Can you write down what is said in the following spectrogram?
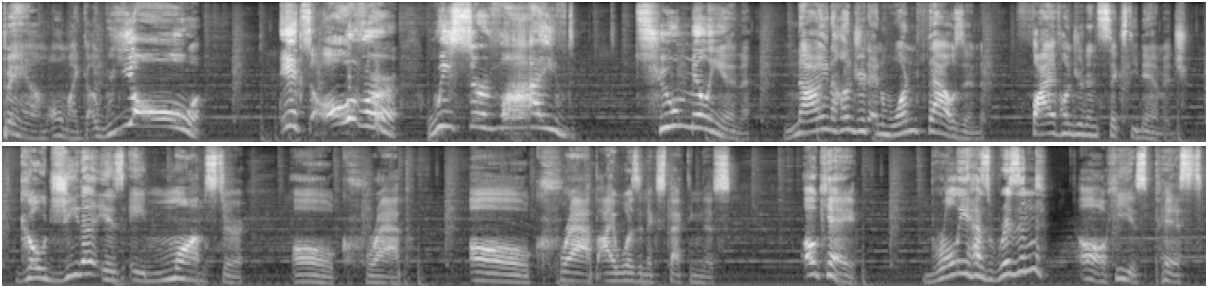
Bam! Oh my god. Yo! It's over! We survived! 2,901,560 damage. Gogeta is a monster. Oh, crap. Oh, crap. I wasn't expecting this. Okay. Broly has risen. Oh, he is pissed.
